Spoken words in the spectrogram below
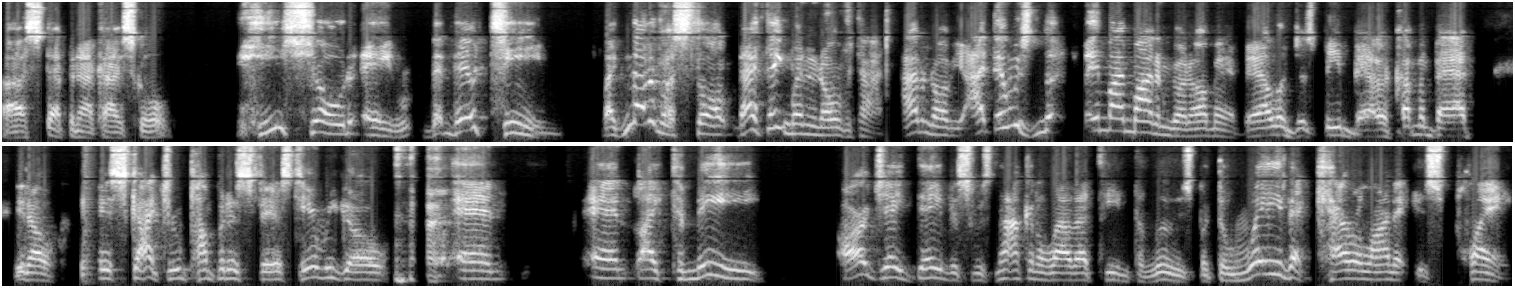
uh, Stepinac High School. He showed a their team. Like none of us thought that thing went in overtime. I don't know if you, I, there was no, in my mind. I'm going, oh man, Baylor just being Baylor, coming back. You know, is Scott Drew pumping his fist. Here we go, and and like to me, RJ Davis was not going to allow that team to lose. But the way that Carolina is playing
